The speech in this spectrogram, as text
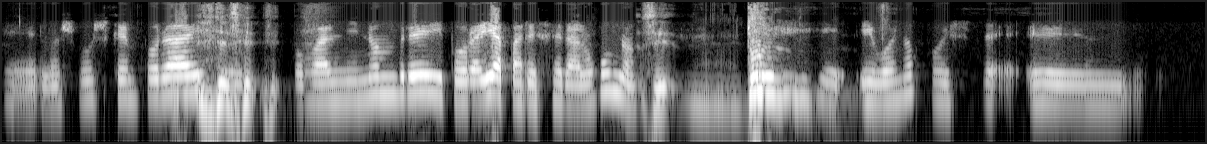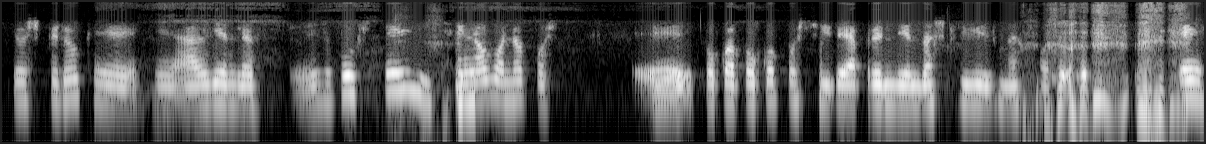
que los busquen por ahí, que pongan mi nombre y por ahí aparecerá alguno. Sí, Y, y bueno, pues eh, yo espero que, que a alguien les, les guste y si no, bueno, pues eh, poco a poco pues iré aprendiendo a escribir mejor. Eh,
